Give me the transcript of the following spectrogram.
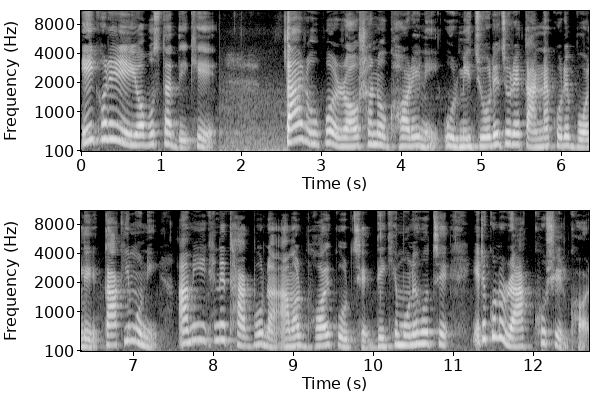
এই ঘরের এই অবস্থা দেখে তার উপর রওশনও ঘরে নেই। উর্মি জোরে জোরে কান্না করে বলে, কাকিমণি, আমি এখানে থাকব না, আমার ভয় করছে। দেখে মনে হচ্ছে এটা কোনো রাক্ষসের ঘর।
